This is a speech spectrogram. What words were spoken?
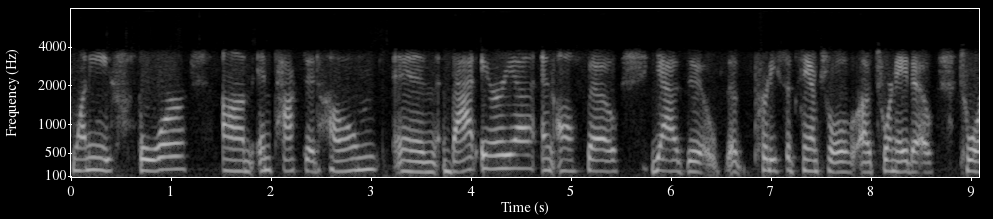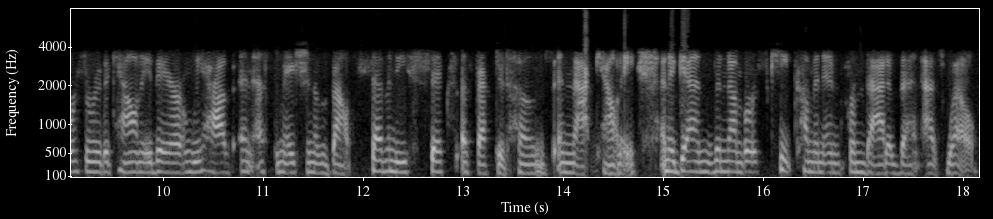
24 um, impacted homes in that area, and also Yazoo, a pretty substantial uh, tornado tore through the county there, and we have an estimation of about 76 affected homes in that county. And again, the numbers keep coming in from that event as well.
